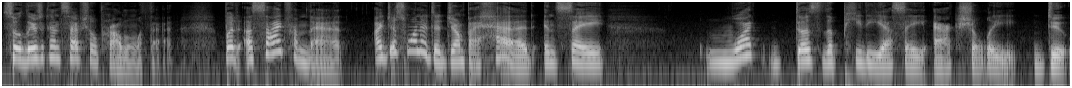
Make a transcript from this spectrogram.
So there's a conceptual problem with that. But aside from that, I just wanted to jump ahead and say, what does the PDSA actually do?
